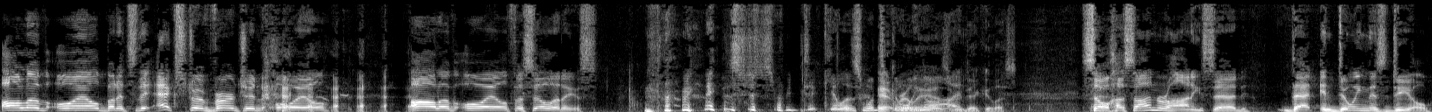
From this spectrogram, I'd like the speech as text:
olive oil, but it's the extra virgin oil olive oil facilities. I mean, it's just ridiculous what's It going really is on. ridiculous. So Hassan Rouhani said that in doing this deal,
